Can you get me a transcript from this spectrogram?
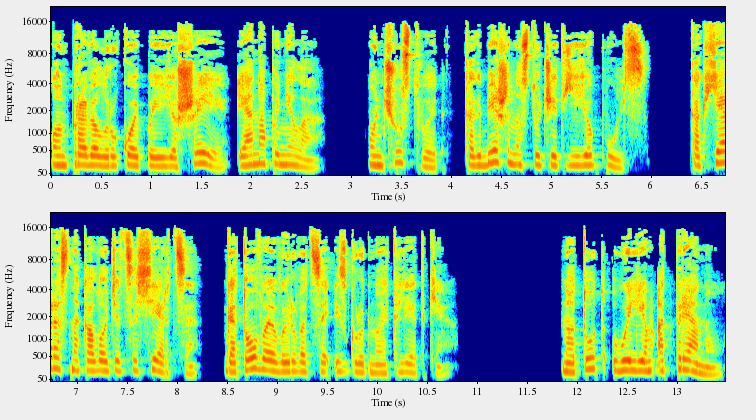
Он провел рукой по ее шее, и она поняла. Он чувствует, как бешено стучит ее пульс, как яростно колотится сердце, готовое вырваться из грудной клетки. Но тут Уильям отпрянул.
